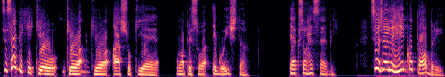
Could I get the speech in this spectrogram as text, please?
Você sabe o que, que, eu, que, eu, que eu acho que é uma pessoa egoísta? É a que só recebe. Seja ele rico ou pobre.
